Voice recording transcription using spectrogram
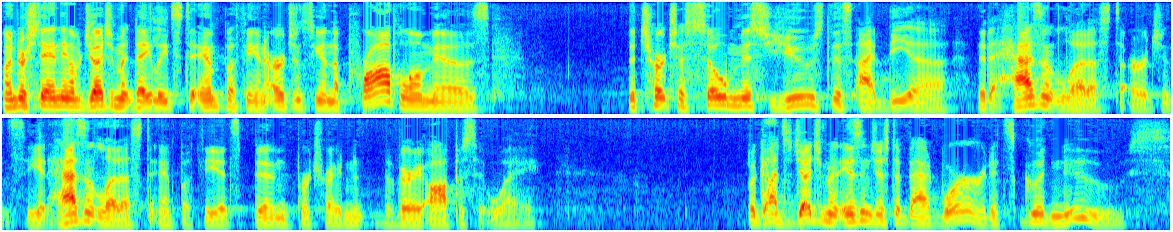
Understanding of Judgment Day leads to empathy and urgency, and the problem is the church has so misused this idea that it hasn't led us to urgency. It hasn't led us to empathy. It's been portrayed in the very opposite way. But God's judgment isn't just a bad word, it's good news.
